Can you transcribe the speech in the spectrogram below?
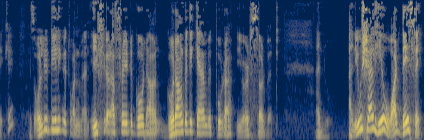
Okay? He's only dealing with one man. If you are afraid to go down, go down to the camp with Purah, your servant. And, and you shall hear what they say.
